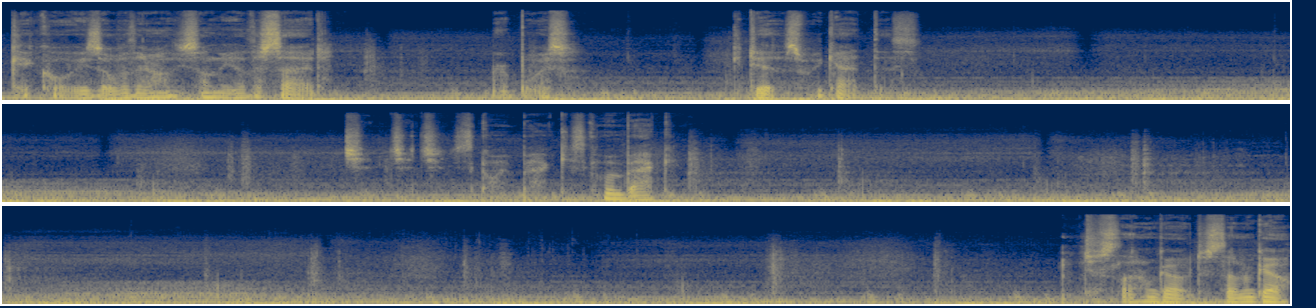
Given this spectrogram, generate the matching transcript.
Okay, cool. He's over there. He's on the other side. All right, boys. We can do this. We got this. Coming back. Just let him go. Just let him go.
